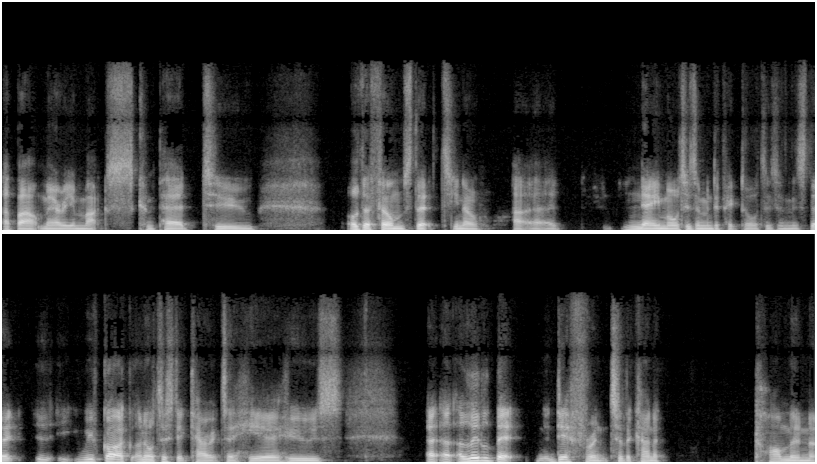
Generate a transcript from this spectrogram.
about Mary and Max compared to other films that you know uh, uh name autism and depict autism is that uh, we've got an autistic character here who's a, a little bit different to the kind of common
